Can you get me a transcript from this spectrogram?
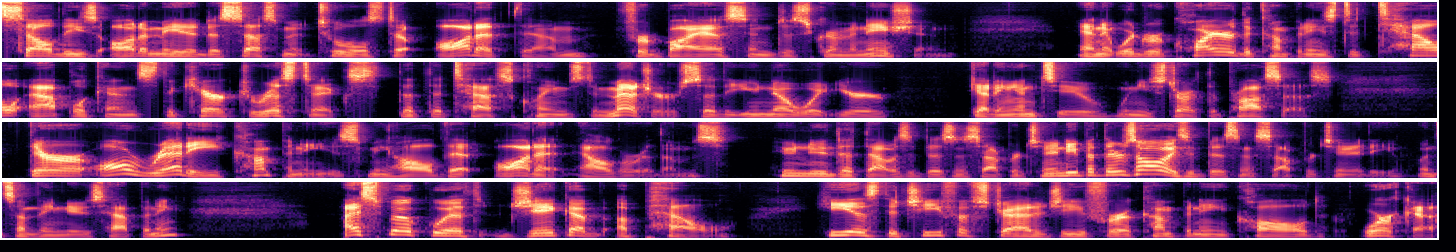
sell these automated assessment tools to audit them for bias and discrimination. And it would require the companies to tell applicants the characteristics that the test claims to measure so that you know what you're getting into when you start the process. There are already companies, Michal, that audit algorithms. Who knew that that was a business opportunity? But there's always a business opportunity when something new is happening. I spoke with Jacob Appel. He is the chief of strategy for a company called ORCAA,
